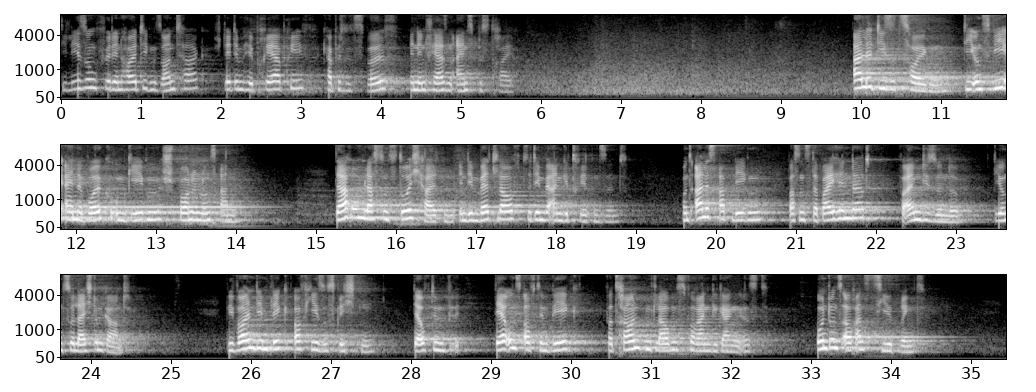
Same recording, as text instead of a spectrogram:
Die Lesung für den heutigen Sonntag steht im Hebräerbrief, Kapitel 12, in den Versen 1 bis 3. Alle diese Zeugen, die uns wie eine Wolke umgeben, spornen uns an. Darum lasst uns durchhalten in dem Wettlauf, zu dem wir angetreten sind, und alles ablegen, was uns dabei hindert, vor allem die Sünde, die uns so leicht umgarnt. Wir wollen den Blick auf Jesus richten, der auf dem der uns auf dem Weg vertrauenden Glaubens vorangegangen ist und uns auch ans Ziel bringt.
